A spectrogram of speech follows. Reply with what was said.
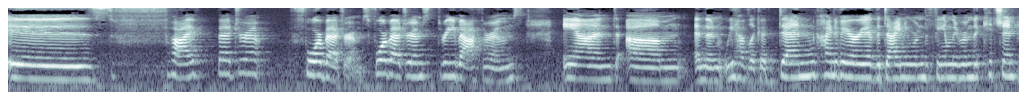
is five bedroom, four bedrooms, four bedrooms, three bathrooms, and um, and then we have like a den kind of area, the dining room, the family room, the kitchen.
